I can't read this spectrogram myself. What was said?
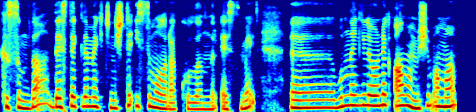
kısımda desteklemek için, işte, isim olarak kullanılır estimate. Eee, bununla ilgili örnek almamışım ama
